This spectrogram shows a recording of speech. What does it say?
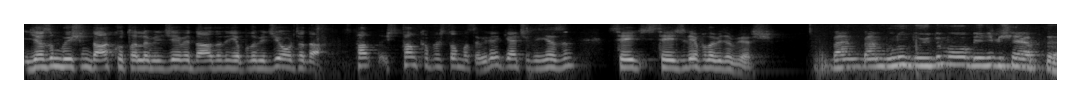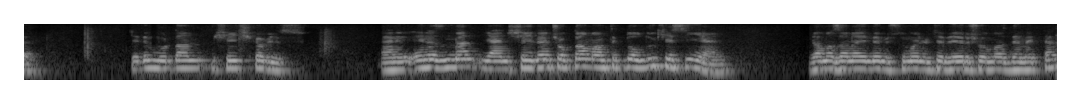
yazın bu işin daha kotarılabileceği ve daha da yapılabileceği ortada. Tam tam kapasite olmasa bile gerçekten yazın seyirci, seyirciyle yapılabilir bir yarış. Ben ben bunu duydum o beni bir şey yaptı. Dedim buradan bir şey çıkabilir. Yani en azından yani şeyden çok daha mantıklı olduğu kesin yani. Ramazan ayında Müslüman ülkede yarış olmaz demekten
